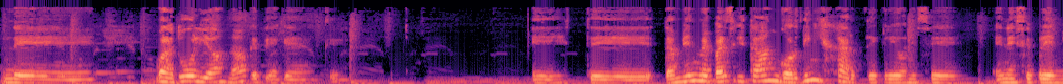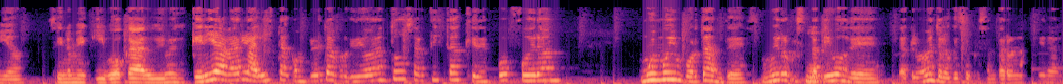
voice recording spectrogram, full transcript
de, bueno, Tulio, ¿no? Que, que, que- este, también me parece que estaban Gordín y Jarte, creo, en ese, en ese premio, si no me equivoco. Quería ver la lista completa porque digo, eran todos artistas que después fueron muy, muy importantes, muy representativos de, de aquel momento los que se presentaron al final.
